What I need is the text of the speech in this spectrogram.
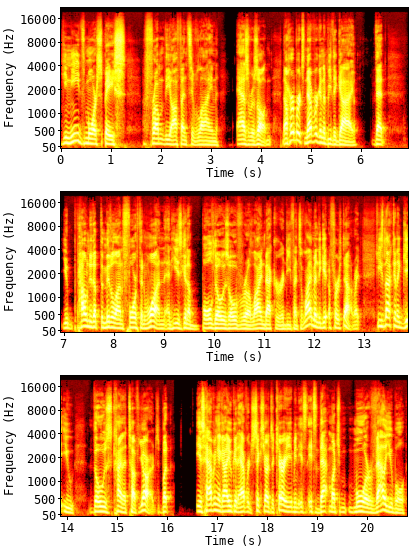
he needs more space from the offensive line as a result. Now, Herbert's never going to be the guy that you pounded up the middle on fourth and one, and he's going to bulldoze over a linebacker or a defensive lineman to get a first down, right? He's not going to get you those kind of tough yards. But is having a guy who can average six yards a carry, I mean, it's it's that much more valuable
